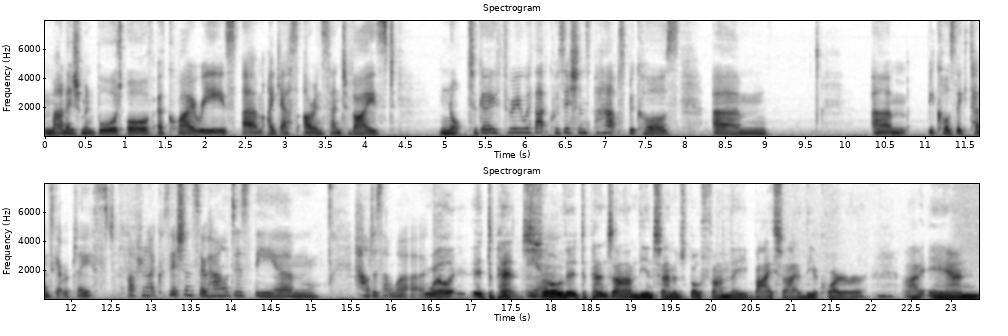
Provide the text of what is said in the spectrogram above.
management board of acquirees, um, I guess, are incentivized not to go through with acquisitions, perhaps because. Um, um, because they tend to get replaced after an acquisition. So how does the um, how does that work? Well, it depends. Yeah. So it depends on the incentives both on mm. the buy side, the acquirer, mm. uh, and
